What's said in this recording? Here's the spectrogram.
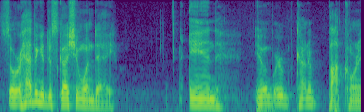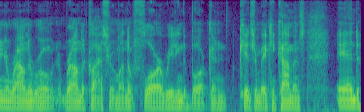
So we're having a discussion one day, and you know we're kind of popcorning around the room, around the classroom, on the floor, reading the book, and kids are making comments, and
